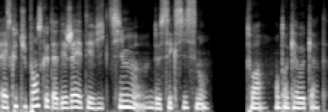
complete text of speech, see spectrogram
Est-ce que tu penses que tu as déjà été victime de sexisme, toi, en tant qu'avocate?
